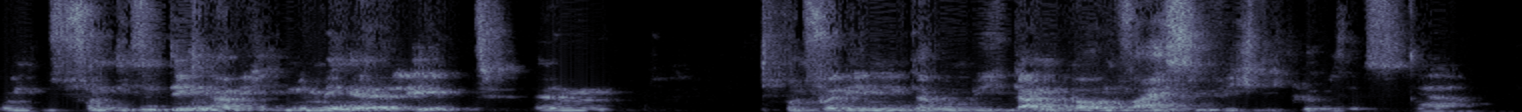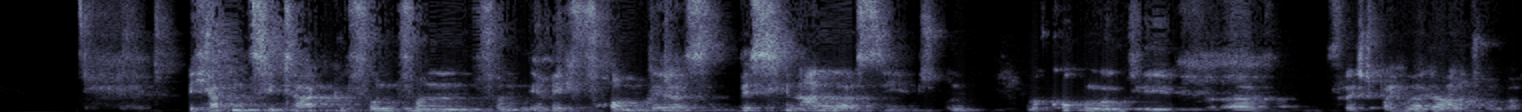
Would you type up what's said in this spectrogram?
Und von diesen Dingen habe ich eine Menge erlebt. Ähm, und vor dem Hintergrund bin ich dankbar und weiß, wie wichtig Glück ist. Ja. Ich habe ein Zitat gefunden von, von Erich Fromm, der das ein bisschen anders sieht. Und mal gucken, irgendwie, äh, vielleicht sprechen wir da noch drüber.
